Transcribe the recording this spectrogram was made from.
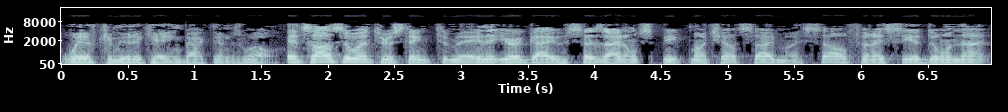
way of communicating back then as well. It's also interesting to me that you're a guy who says I don't speak much outside myself, and I see you doing that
